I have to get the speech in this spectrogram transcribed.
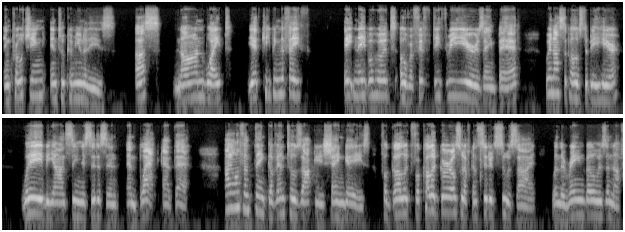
encroaching into communities. Us, non white, yet keeping the faith. Eight neighborhoods over 53 years ain't bad. We're not supposed to be here, way beyond senior citizen and black at that. I often think of Ntozake Shange's, for colored, for colored girls who have considered suicide when the rainbow is enough.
